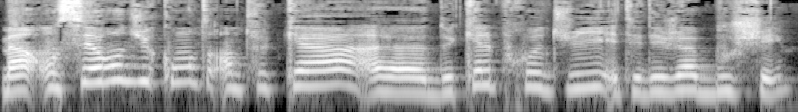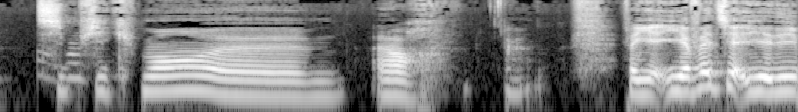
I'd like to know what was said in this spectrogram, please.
ben, on s'est rendu compte, en tout cas, euh, de quels produits étaient déjà bouchés. Typiquement, euh, alors, y, a, en fait, il y, a des,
